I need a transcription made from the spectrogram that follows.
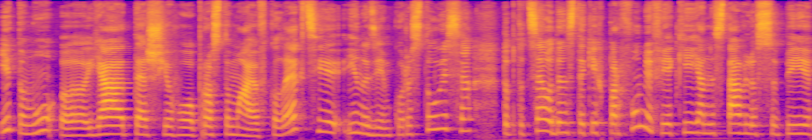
І тому е, я теж його просто маю в колекції, іноді їм користуюся. Тобто, це один з таких парфумів, які я не ставлю собі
